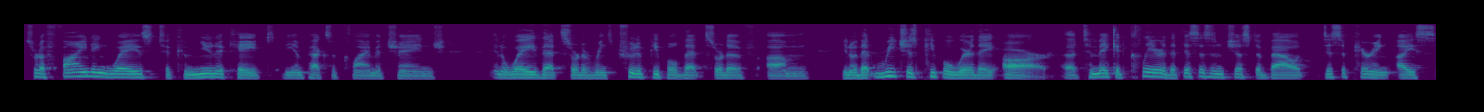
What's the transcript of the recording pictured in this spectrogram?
sort of finding ways to communicate the impacts of climate change in a way that sort of rings true to people, that sort of um, you know that reaches people where they are uh, to make it clear that this isn't just about disappearing ice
